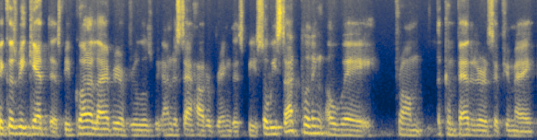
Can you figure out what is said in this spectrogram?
Because we get this, we've got a library of rules, we understand how to bring this piece. So we start pulling away from the competitors, if you may,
